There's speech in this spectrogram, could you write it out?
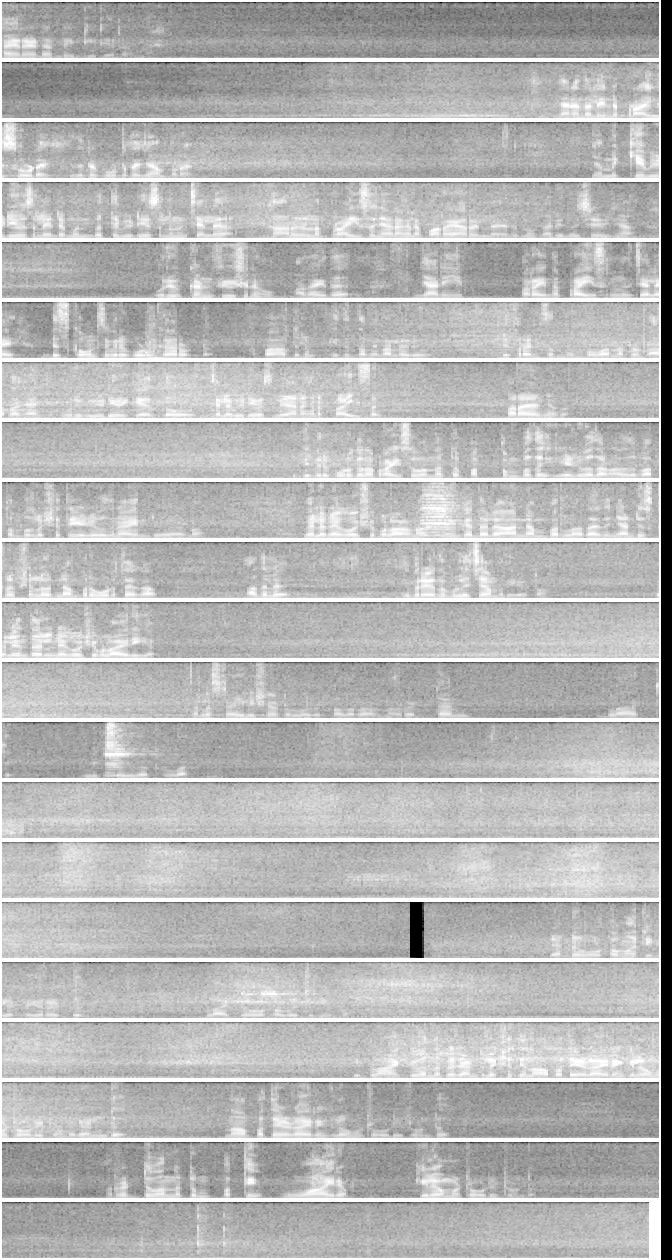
ഹൈ റൈഡറിന്റെ ഇന്റീരിയർ ആണ്. ഞാൻ എന്തായാലും ഇതിന്റെ പ്രൈസൂടെ ഇതിന്റെ കൂട്ടത്തിൽ ഞാൻ പറയാം. ഞാൻ മിക്ക വീഡിയോസിലും എന്റെ മുൻപത്തെ വീഡിയോസിലൊന്നും ചില കാറുകളുടെ പ്രൈസ് ഞാൻ അങ്ങനെ പറയാറില്ലായിരുന്നു. കാര്യം എന്ന് വെച്ച് കഴിഞ്ഞാൽ ഒരു കൺഫ്യൂഷനാവും. അതായത് ഞാൻ ഈ പറയുന്ന പ്രൈസിൽ നിന്ന് ചില ഡിസ്കൗണ്ട്സ് ഇവർ കൊടുക്കാറുണ്ട്. അപ്പോൾ അതിലും ഇതും തമ്മിൽ നല്ലൊരു ഡിഫറൻസ് മുമ്പ് വന്നിട്ടുണ്ട്. അതാ ഞാൻ ഒരു വീഡിയോയ്ക്കകത്തോ ചില വീഡിയോസിൽ ഞാൻ അങ്ങനെ പ്രൈസ് പറയാഞ്ഞത്. ഇത് ഇവർ കൊടുക്കുന്ന പ്രൈസ് വന്നിട്ട് പത്തൊമ്പത് എഴുപതാണ്. അതായത് പത്തൊമ്പത് ലക്ഷത്തി എഴുപതിനായിരം രൂപയാണ്. വില നെഗോഷ്യബിൾ ആണ് നിങ്ങൾക്ക് എന്തായാലും ആ നമ്പറിൽ അതായത് ഞാൻ ഡിസ്ക്രിപ്ഷനിൽ ഒരു നമ്പർ കൊടുത്തേക്കാം. അതിൽ ഇവരെ ഒന്ന് വിളിച്ചാൽ മതി കേട്ടോ. വില എന്തായാലും നെഗോഷ്യബിൾ ആയിരിക്കാം. നല്ല സ്റ്റൈലിഷ് ആയിട്ടുള്ള ഒരു കളറാണ്. റെഡ് ആൻഡ് ബ്ലാക്ക് മിക്സ് ചെയ്തിട്ടുള്ള രണ്ട് ഓട്ടോമാറ്റിക് കേട്ടോ ഈ റെഡ് ബ്ലാക്ക് ഓട്ടോമാറ്റിക് ആണ്. ഈ ബ്ലാക്ക് വന്നിട്ട് രണ്ട് ലക്ഷത്തി നാൽപ്പത്തേഴായിരം കിലോമീറ്റർ ഓടിയിട്ടുണ്ട്. രണ്ട് നാൽപ്പത്തേഴായിരം കിലോമീറ്റർ ഓടിയിട്ടുണ്ട്. റെഡ് വന്നിട്ട് മുപ്പത്തി മൂവായിരം കിലോമീറ്റർ ഓടിയിട്ടുണ്ട്.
